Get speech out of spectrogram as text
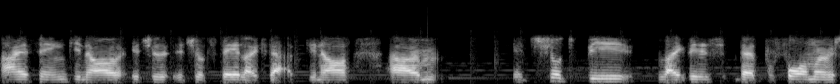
I think you know it should it should stay like that, you know. Um, it should be like this that performers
